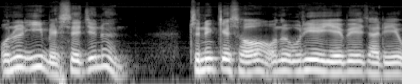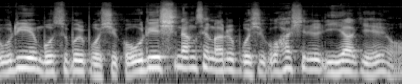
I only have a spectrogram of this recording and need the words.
오늘 이 메시지는 주님께서 오늘 우리의 예배 자리에 우리의 모습을 보시고 우리의 신앙생활을 보시고 하실 이야기예요.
